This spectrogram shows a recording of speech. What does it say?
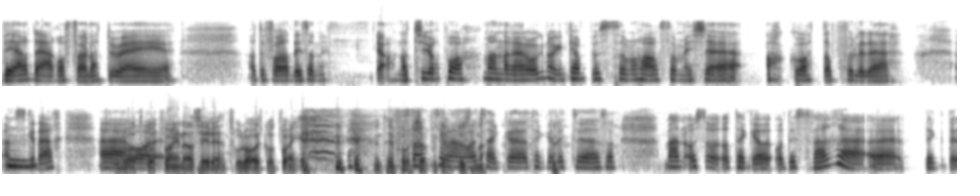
være der og føle at du er i At du får litt sånn ja, natur på. Men det er òg noen campus som har som ikke akkurat oppfyller det ønsket der. Du Eh, har et og- godt poeng der, Siri. Jeg tror du har et godt poeng. det er fortsatt Sant, på så jeg må campusene. tenke, tenke litt eh, sånn. Men også å tenke, og dessverre eh, det, det,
